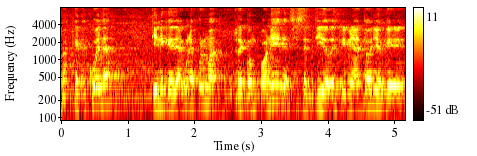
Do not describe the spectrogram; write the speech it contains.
más que la escuela, tiene que de alguna forma recomponer ese sentido discriminatorio que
